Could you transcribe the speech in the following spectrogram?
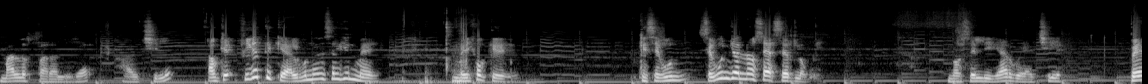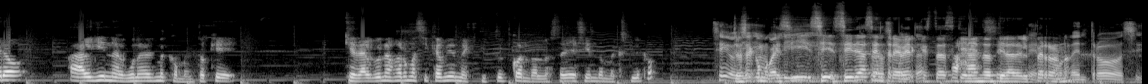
malos para ligar al chile. Aunque fíjate que alguna vez alguien me, me dijo que. Que según, según yo no sé hacerlo, güey. No sé ligar, güey, al chile. Pero alguien alguna vez me comentó que. Que de alguna forma sí cambia mi actitud cuando lo estoy haciendo, ¿me explico? Sí, O sea, como que sí, sí, sí das entrever cuenta. que estás Ajá, queriendo sí, tirar el pero perro, por ¿no? dentro sí,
